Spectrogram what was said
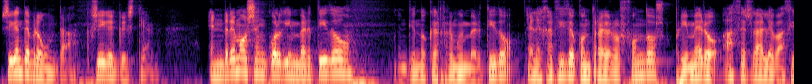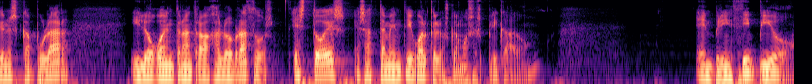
siguiente pregunta, sigue Cristian. En remos en cuelga invertido, entiendo que es remo invertido, el ejercicio contrario a los fondos, primero haces la elevación escapular y luego entran a trabajar los brazos. Esto es exactamente igual que los que hemos explicado. En principio,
